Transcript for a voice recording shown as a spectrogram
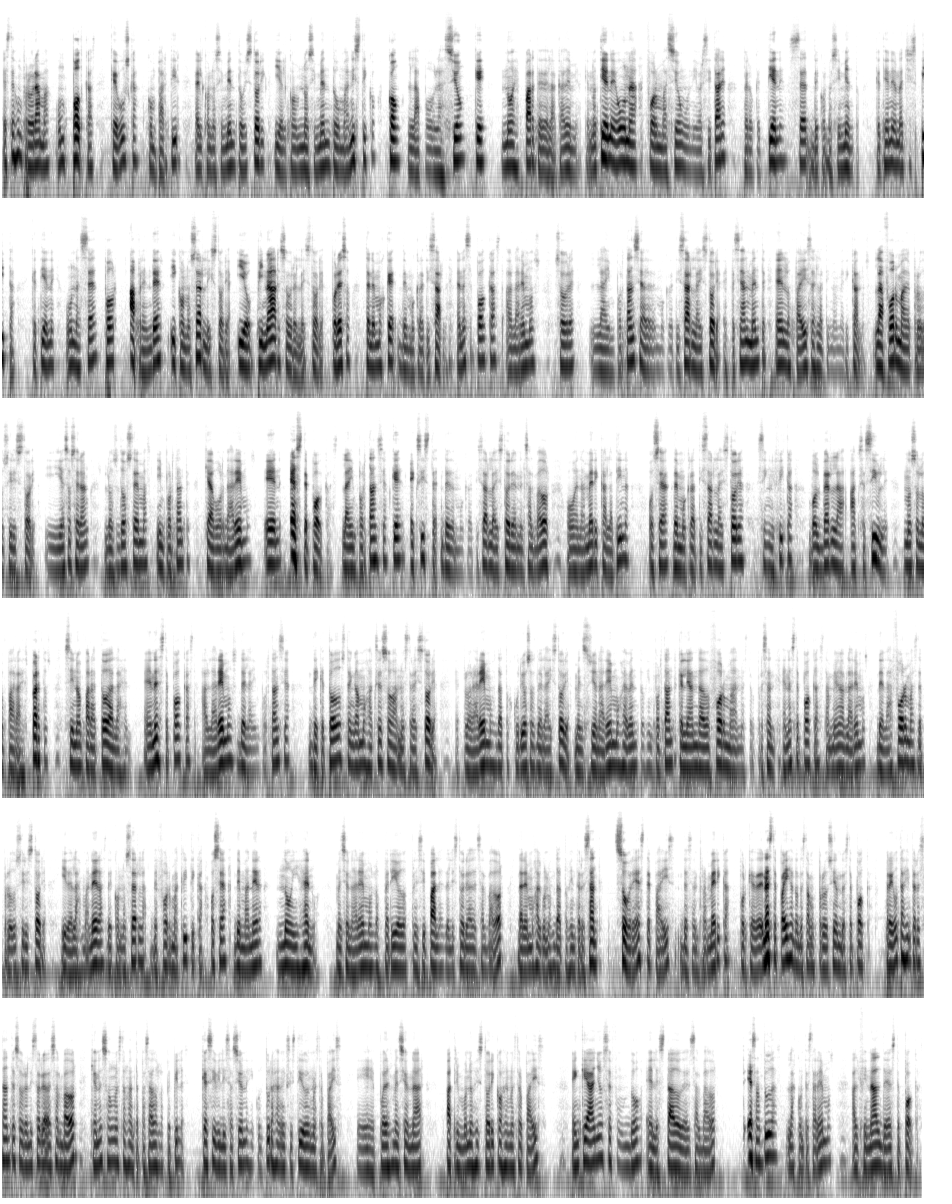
Este es un programa, un podcast que busca compartir el conocimiento histórico y el conocimiento humanístico con la población que no es parte de la academia, que no tiene una formación universitaria, pero que tiene sed de conocimiento, que tiene una chispita, que tiene una sed por aprender y conocer la historia y opinar sobre la historia. Por eso tenemos que democratizarla. En este podcast hablaremos sobre la importancia de democratizar la historia, especialmente en los países latinoamericanos, la forma de producir historia. Y esos serán los dos temas importantes que abordaremos en este podcast. La importancia que existe de democratizar la historia en El Salvador o en América Latina, o sea, democratizar la historia significa volverla accesible, no solo para expertos, sino para toda la gente. En este podcast hablaremos de la importancia de que todos tengamos acceso a nuestra historia, Exploraremos datos curiosos de la historia, mencionaremos eventos importantes que le han dado forma a nuestro presente. En este podcast también hablaremos de las formas de producir historia y de las maneras de conocerla de forma crítica, o sea, de manera no ingenua. Mencionaremos los periodos principales de la historia de El Salvador, daremos algunos datos interesantes sobre este país de Centroamérica, porque en este país es donde estamos produciendo este podcast. Preguntas interesantes sobre la historia de El Salvador. ¿Quiénes son nuestros antepasados los pepiles? ¿Qué civilizaciones y culturas han existido en nuestro país? Eh, ¿Puedes mencionar patrimonios históricos en nuestro país? ¿En qué año se fundó el Estado de El Salvador? Esas dudas las contestaremos al final de este podcast.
